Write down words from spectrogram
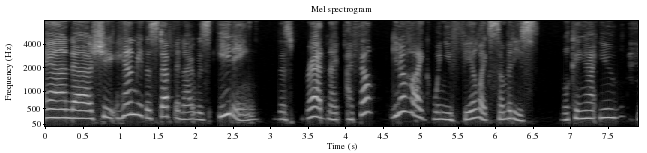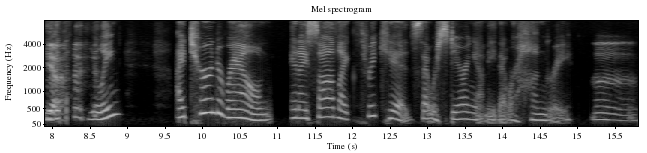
And uh, she handed me the stuff, and I was eating this bread, and I, I felt, you know, how like when you feel like somebody's looking at you, you yeah. get that feeling. I turned around and I saw like three kids that were staring at me that were hungry. Mm.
